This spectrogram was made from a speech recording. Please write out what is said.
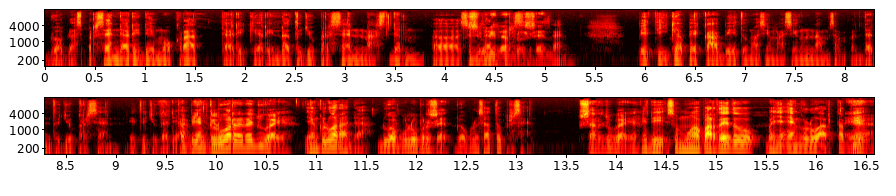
12% dari Demokrat dari Gerindra 7% Nasdem eh, 9%, P3 PKB itu masing-masing 6 sampai dan 7% itu juga diambil. Tapi yang keluar ada juga ya, yang keluar ada 20%. 21%. Besar juga ya. Jadi semua partai itu banyak yang keluar tapi Iya,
